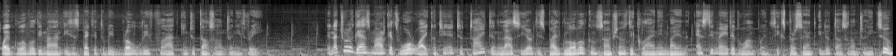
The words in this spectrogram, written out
while global demand is expected to be broadly flat in 2023. The natural gas markets worldwide continued to tighten last year despite global consumptions declining by an estimated 1.6% in 2022.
